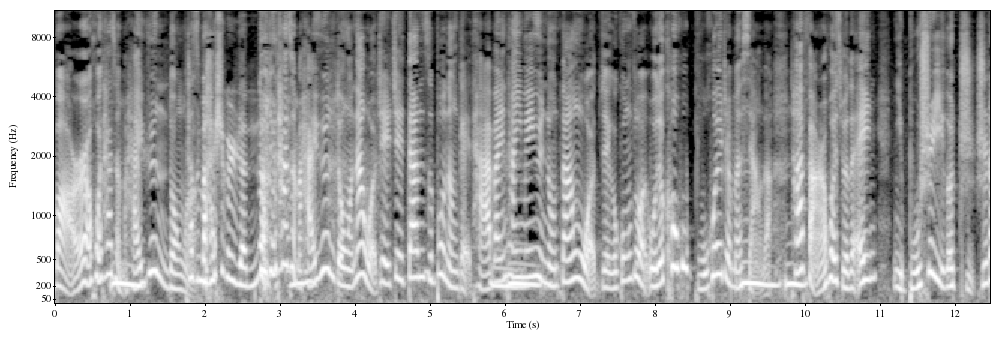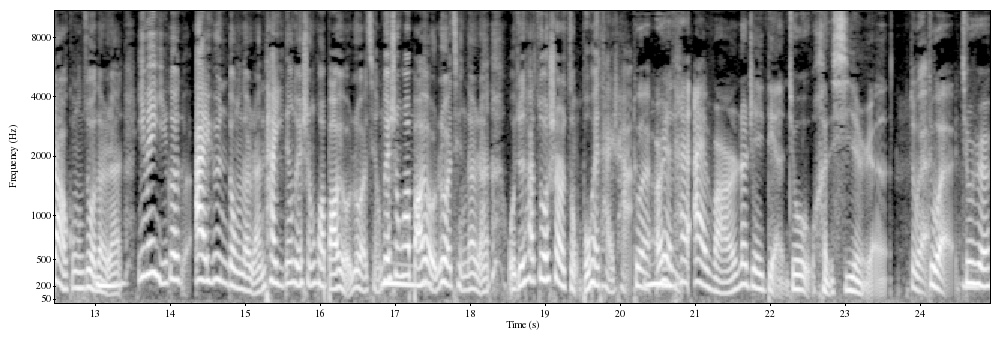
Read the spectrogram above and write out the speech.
玩儿啊，或他怎么还嗯运动啊？他怎么还是个人呢对，？就他怎么还运动啊？那我这这单子不能给他，万一他因为运动耽误我这个工作，我觉得客户不会这么想的，嗯他反而会觉得，哎，你不是一个只知道工作的人，嗯因为一个爱运动的人，他一定对生活保有热情，对生活保有热情的人，我觉得他做事儿总不会太差。对，而且嗯他爱玩儿的这一点就很吸引人。对，对，就是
